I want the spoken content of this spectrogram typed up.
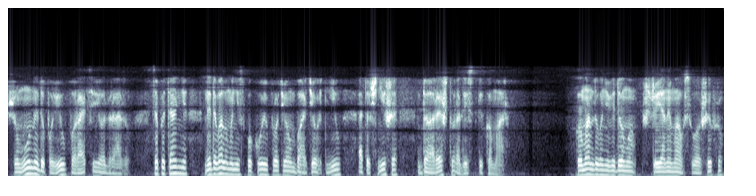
Чому не доповів по рації одразу? Це питання не давало мені спокою протягом багатьох днів, а точніше, до арешту радистки Комар. Командуванню відомо, що я не мав свого шифру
